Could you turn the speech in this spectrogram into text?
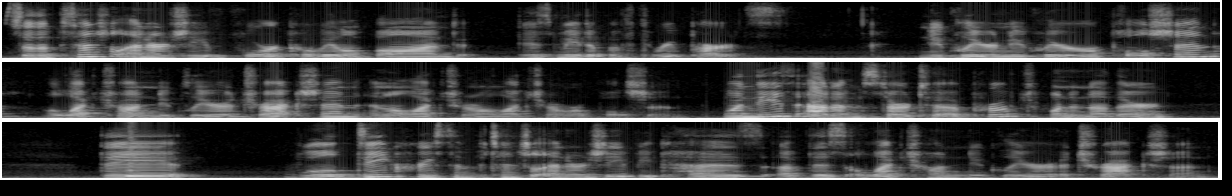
So the potential energy for covalent bond is made up of three parts nuclear-nuclear repulsion, electron-nuclear attraction, and electron-electron repulsion. When these atoms start to approach one another, they will decrease in potential energy because of this electron-nuclear attraction.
